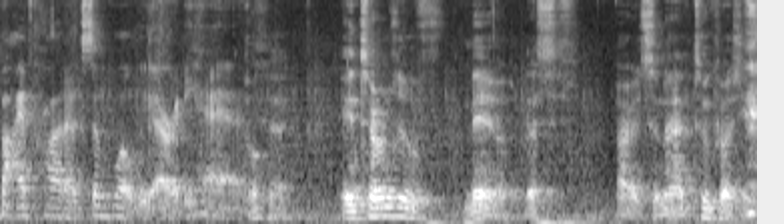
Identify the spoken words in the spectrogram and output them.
byproducts of what we already have. Okay. In terms of now, that's all right. So now I have two questions.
